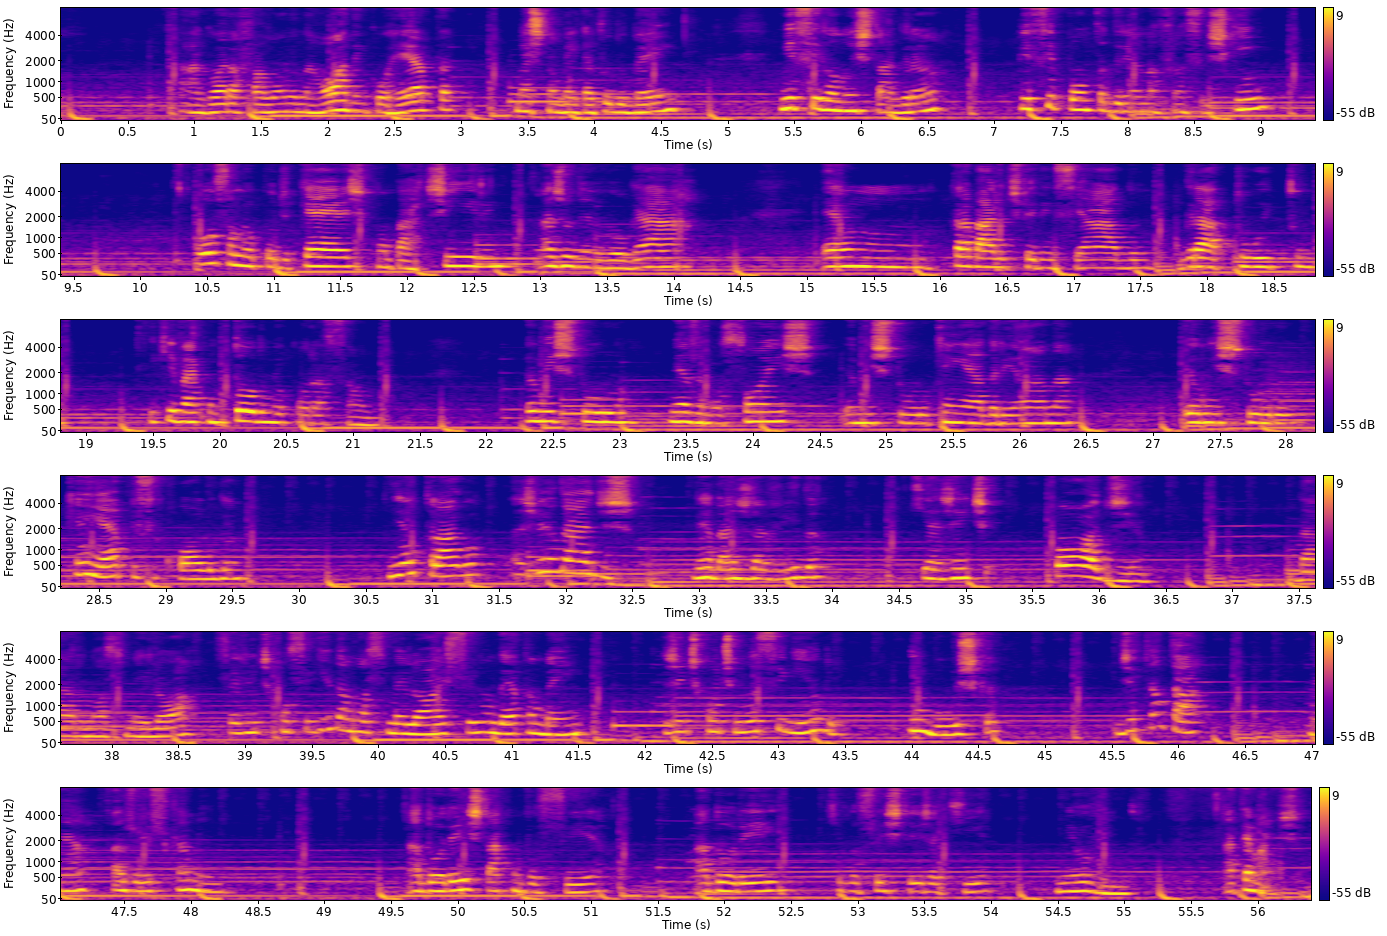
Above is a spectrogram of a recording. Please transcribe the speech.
agora falando na ordem correta, mas também tá tudo bem. Me sigam no Instagram, psi.adrianafrancisquim Ouçam meu podcast, compartilhem, ajudem a divulgar. É um trabalho diferenciado, gratuito e que vai com todo o meu coração. Eu misturo minhas emoções, eu misturo quem é a Adriana, eu misturo quem é a psicóloga e eu trago as verdades, verdades da vida que a gente pode dar o nosso melhor. Se a gente conseguir dar o nosso melhor, e se não der também, a gente continua seguindo em busca de tentar né, fazer esse caminho. Adorei estar com você, adorei que você esteja aqui me ouvindo. Até mais!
